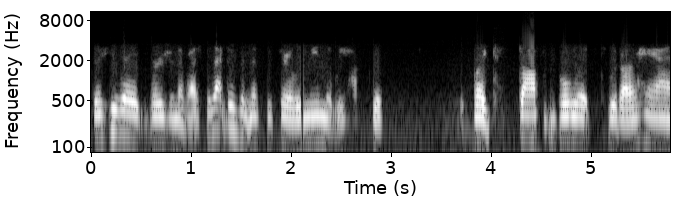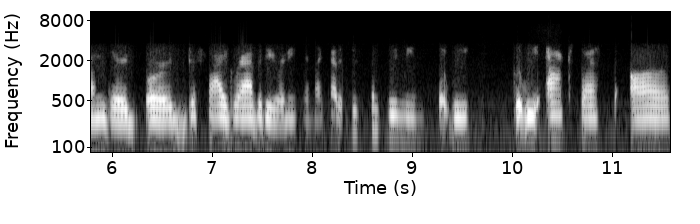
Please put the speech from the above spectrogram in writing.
the heroic version of us, and that doesn't necessarily mean that we have to like stop bullets with our hands or or defy gravity or anything like that. It just simply means that we that we access our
